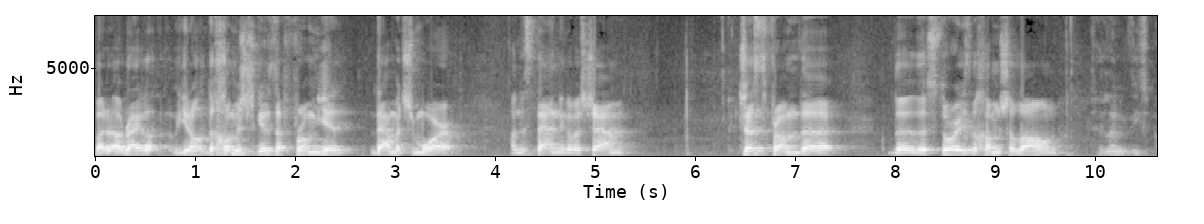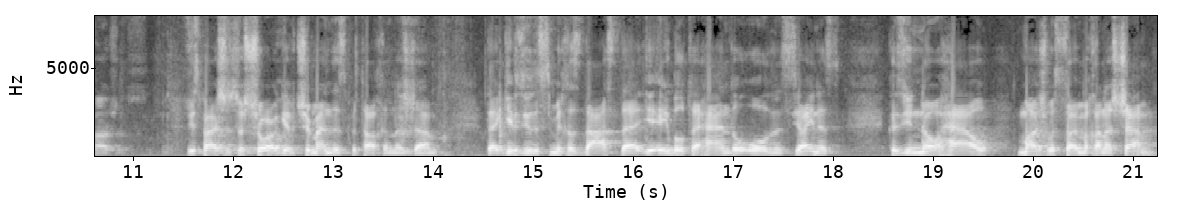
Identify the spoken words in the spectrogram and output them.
but a regular, you know, the chumash gives a from yid that much more understanding of Hashem, just from the the, the stories, the chumash alone. So look at these parshas. These passages for sure give tremendous betachin Hashem. That gives you the smichas das that you're able to handle all the nisyanis because you know how much was saimach on Hashem.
